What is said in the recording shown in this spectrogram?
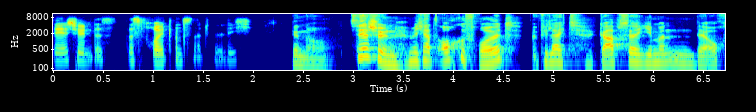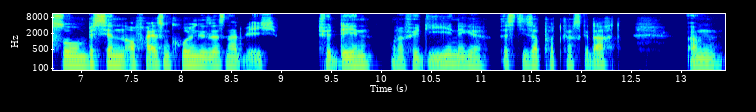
Sehr schön, das, das freut uns natürlich. Genau. Sehr schön. Mich hat es auch gefreut. Vielleicht gab es ja jemanden, der auch so ein bisschen auf heißen Kohlen gesessen hat wie ich. Für den oder für diejenige ist dieser Podcast gedacht. Ähm,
